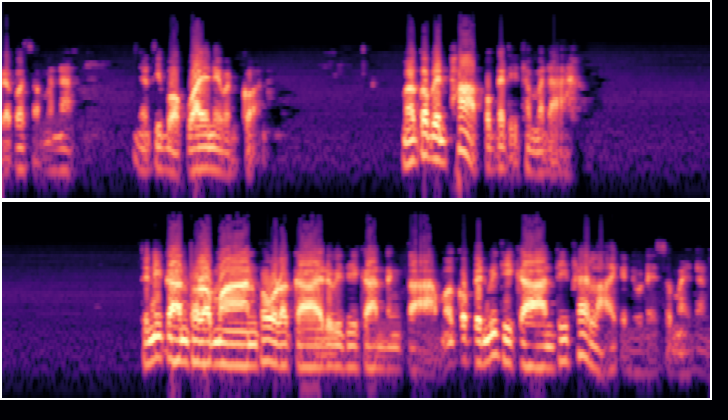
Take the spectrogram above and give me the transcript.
แล้วก็สัมมณะอย่างที่บอกไว้ในวันก่อน มันก็เป็นภาพปกติธรรมดา ทีนี้การทรมานพระวรากายโดยวิธีการต่างๆ มันก็เป็นวิธีการที่แพร่หลายกันอยู่ในสมัยนั้น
